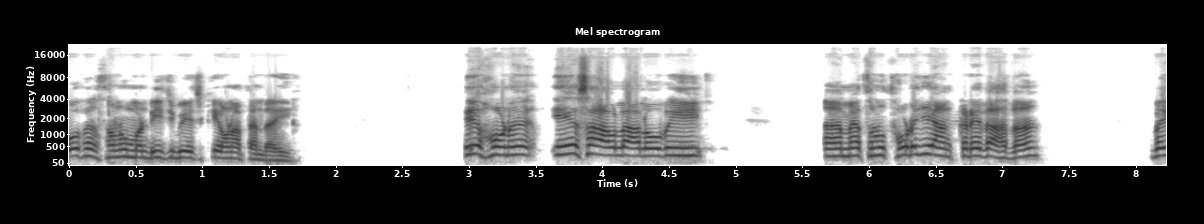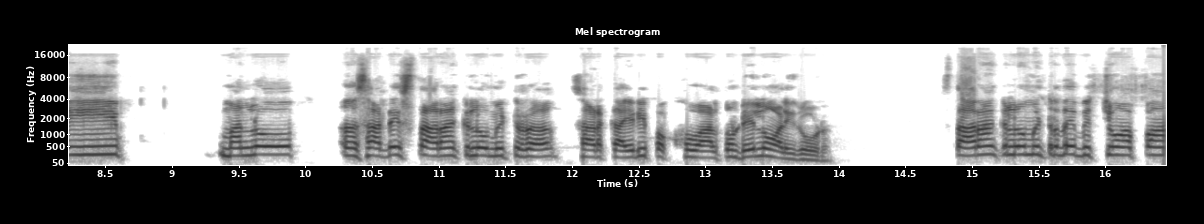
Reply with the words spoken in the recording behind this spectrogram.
ਉਹ ਫਿਰ ਸਾਨੂੰ ਮੰਡੀ 'ਚ ਵੇਚ ਕੇ ਆਉਣਾ ਪੈਂਦਾ ਸੀ। ਤੇ ਹੁਣ ਇਹ ਹਿਸਾਬ ਲਾ ਲਓ ਵੀ ਮੈਂ ਤੁਹਾਨੂੰ ਥੋੜੇ ਜਿਹੇ ਅੰਕੜੇ ਦੱਸਦਾ ਬਈ, ਮੰਨ ਲਓ ਸਾਡੇ 17 ਕਿਲੋਮੀਟਰ ਸੜਕ ਆ ਜਿਹੜੀ ਪੱਖੋਵਾਲ ਤੋਂ ਡੇਲੋਂ ਵਾਲੀ ਰੋਡ। 17 ਕਿਲੋਮੀਟਰ ਦੇ ਵਿੱਚੋਂ ਆਪਾਂ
